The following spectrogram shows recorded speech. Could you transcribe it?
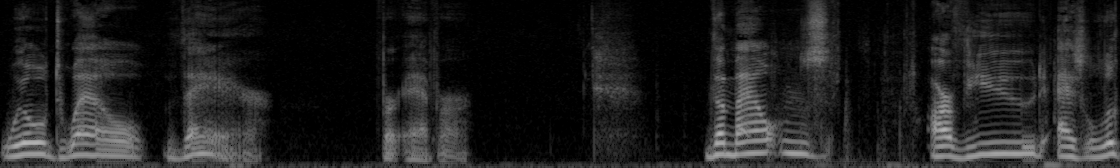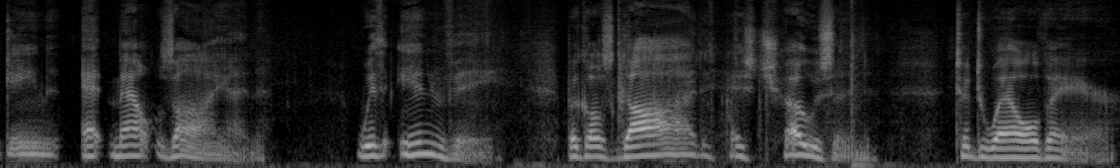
will dwell there forever. The mountains are viewed as looking at Mount Zion with envy because God has chosen to dwell there.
